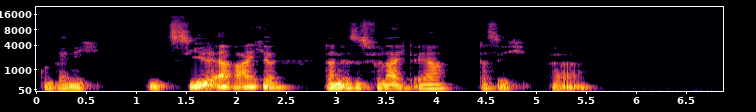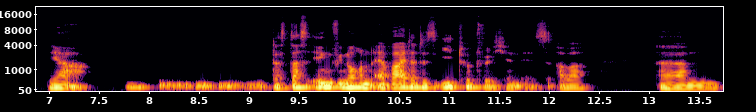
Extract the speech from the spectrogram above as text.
Und wenn ich ein Ziel erreiche, dann ist es vielleicht eher, dass ich äh, ja, dass das irgendwie noch ein erweitertes i-Tüpfelchen ist. Aber ähm,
